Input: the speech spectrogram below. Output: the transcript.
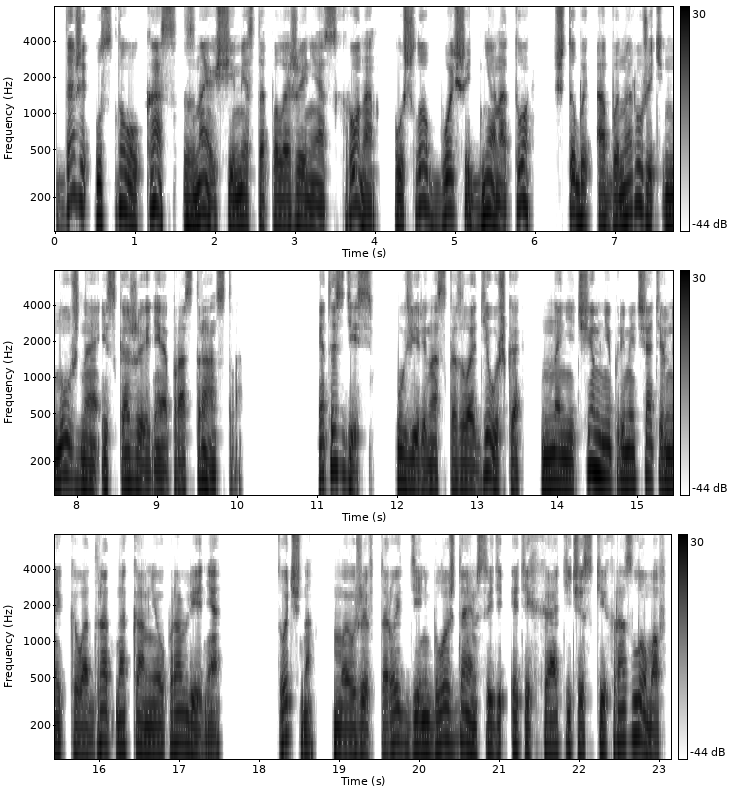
Даже у Сноукас, знающий местоположение схрона, ушло больше дня на то, чтобы обнаружить нужное искажение пространства. «Это здесь», – уверенно сказала девушка, на ничем не примечательный квадрат на камне управления. «Точно, мы уже второй день блуждаем среди этих хаотических разломов, –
